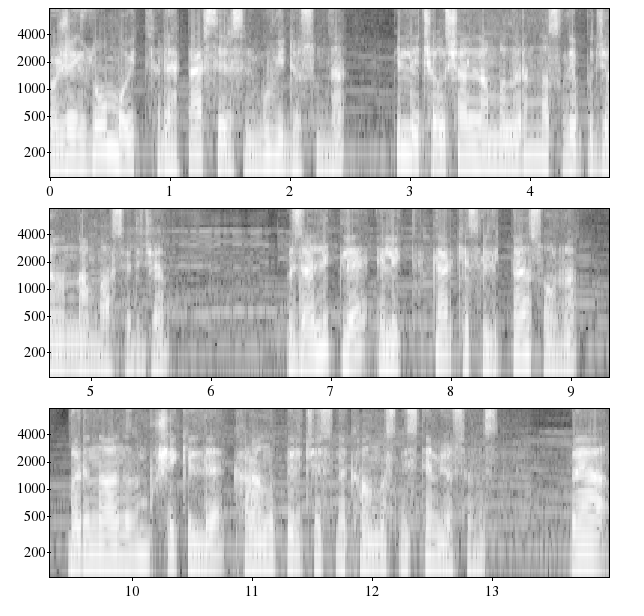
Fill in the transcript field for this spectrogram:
Project Zomboid rehber serisinin bu videosunda pille çalışan lambaların nasıl yapılacağından bahsedeceğim. Özellikle elektrikler kesildikten sonra barınağınızın bu şekilde karanlıklar içerisinde kalmasını istemiyorsanız veya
